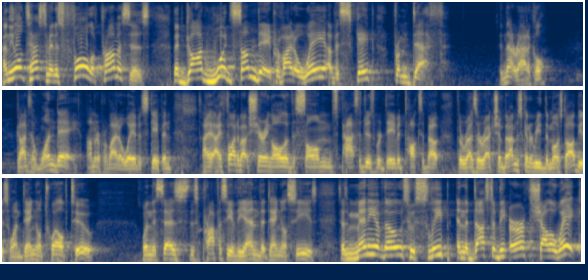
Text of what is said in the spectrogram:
And the Old Testament is full of promises that God would someday provide a way of escape from death. Isn't that radical? God said, one day I'm going to provide a way of escape. And I, I, thought about sharing all of the Psalms passages where David talks about the resurrection, but I'm just going to read the most obvious one Daniel 12, 2. When it says this prophecy of the end that Daniel sees, it says, Many of those who sleep in the dust of the earth shall awake,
